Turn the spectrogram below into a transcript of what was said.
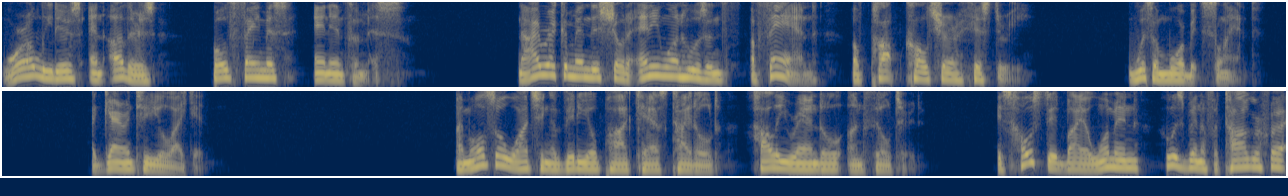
world leaders, and others, both famous and infamous. Now, I recommend this show to anyone who is a fan of pop culture history with a morbid slant. I guarantee you'll like it. I'm also watching a video podcast titled Holly Randall Unfiltered. It's hosted by a woman who has been a photographer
